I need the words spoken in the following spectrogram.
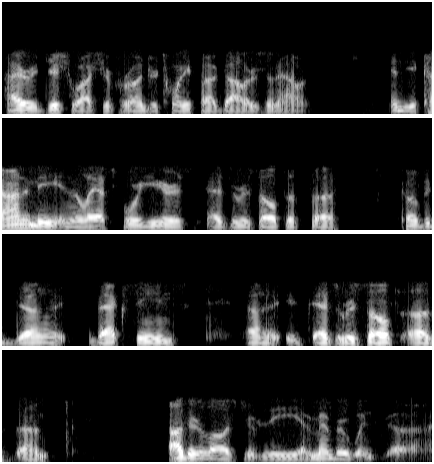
hire a dishwasher for under twenty-five dollars an hour. And the economy in the last four years, as a result of uh, COVID uh, vaccines, uh, it, as a result of um, other laws. The remember when uh,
